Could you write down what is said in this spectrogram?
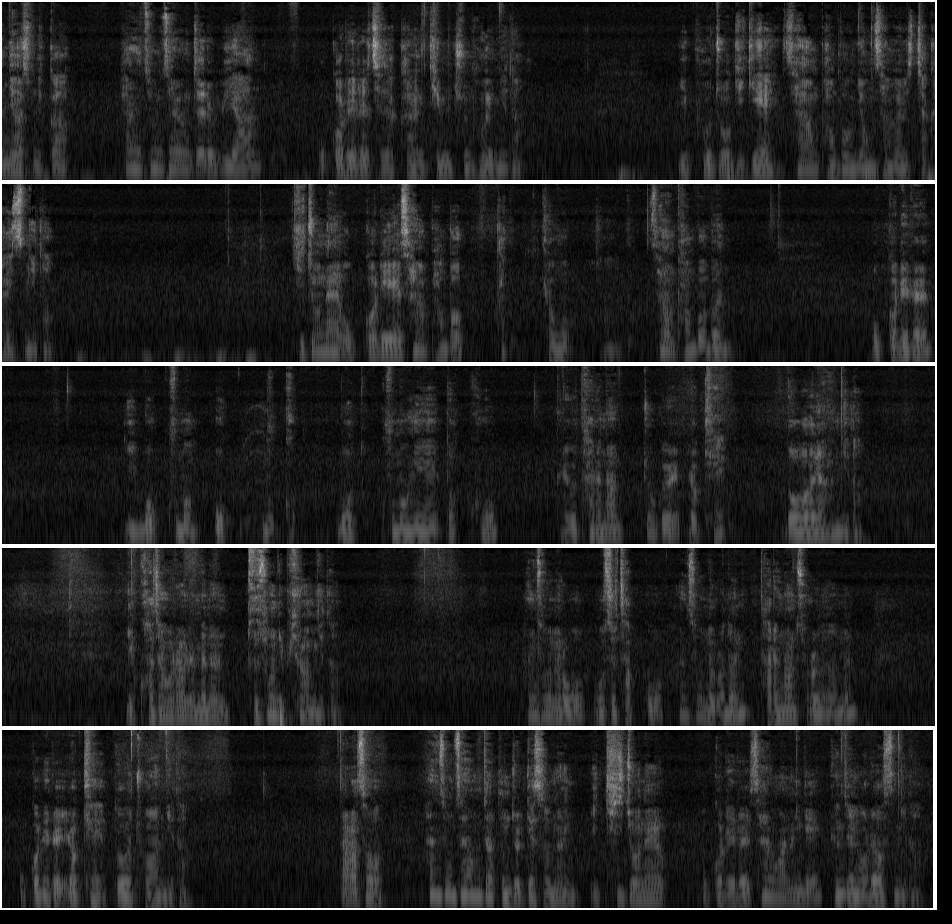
안녕하십니까. 한손 사용자를 위한 옷걸이를 제작한 김준호입니다. 이 보조기기의 사용 방법 영상을 시작하겠습니다. 기존의 옷걸이의 사용 방법 같- 경우 어, 사용 방법은 옷걸이를 이 목 구멍, 옥 목, 못 구멍에 넣고 그리고 다른 한쪽을 이렇게 넣어야 합니다. 이 과정을 하려면은 두 손이 필요합니다. 한 손으로 옷을 잡고 한 손으로는 다른 한 손으로는 옷걸이를 이렇게 넣어줘야 합니다. 따라서 한 손 사용자 분들께서는 이 기존의 옷걸이를 사용하는 게 굉장히 어려웠습니다.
